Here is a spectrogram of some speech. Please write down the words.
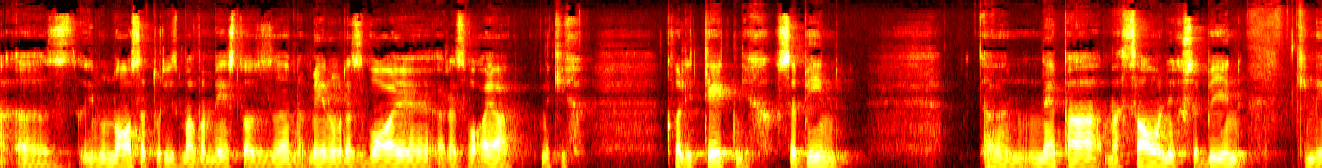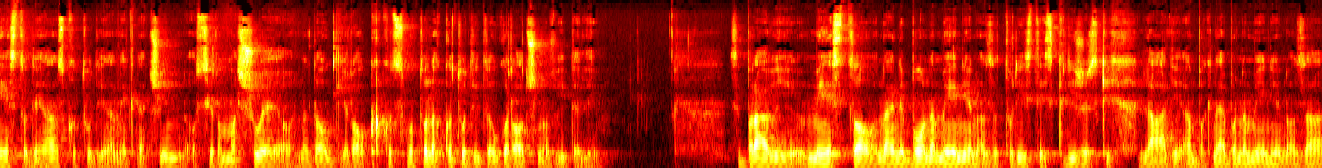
uh, in vnosa turizma v mesto z namenom razvoje, razvoja nekih kvalitetnih vsebin, uh, ne pa masovnih vsebin. Ki mesto dejansko tudi na nek način osiromašujejo na dolgi rok, kot smo to lahko tudi dolgoročno videli. Se pravi, mesto naj ne bo namenjeno za turiste iz križarskih ladij, ampak naj bo namenjeno za,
